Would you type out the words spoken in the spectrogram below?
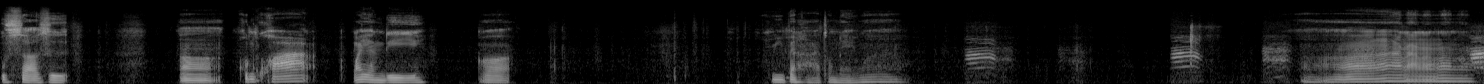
อุตส่าห์ซื้ออ่าค้นคว้ามาอย่างดี ก็ มีปัญหาตรงไหนวะอ่านั่นๆๆ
